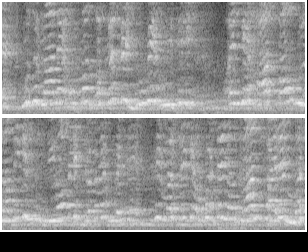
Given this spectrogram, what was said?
है। मुसलमान उम्मत गफलत में डूबी हुई थी। इनके हाथ पाँव गुलामी की जंजीरों में जकड़े हुए थे। फिर मशरे के उभरते नौजवान शायर मशरे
